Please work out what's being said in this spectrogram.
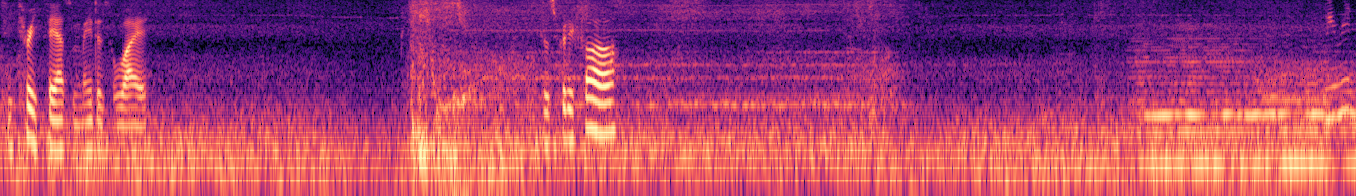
See, 3,000 meters away. Feels pretty far. We're in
